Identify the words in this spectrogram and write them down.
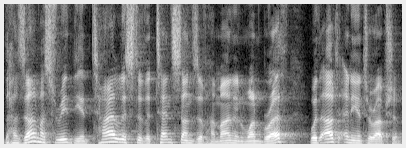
The Hazan must read the entire list of the ten sons of Haman in one breath without any interruption.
